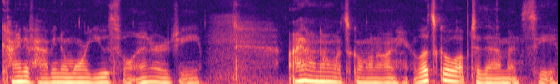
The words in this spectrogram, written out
kind of having a more youthful energy. I don't know what's going on here. Let's go up to them and see.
